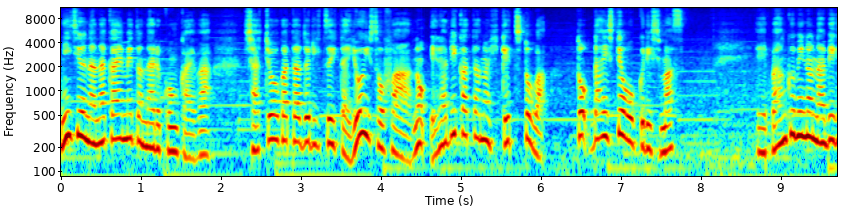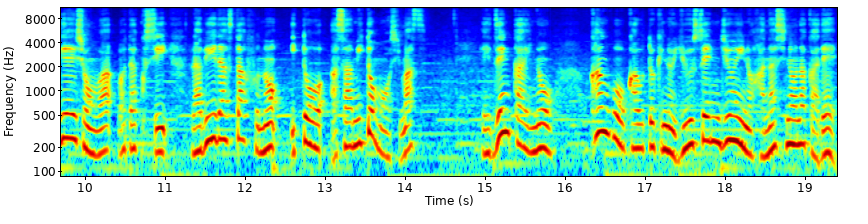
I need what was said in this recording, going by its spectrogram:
27回目となる今回は社長がたどり着いた良いソファーの選び方の秘訣とは？と題してお送りしますえ番組のナビゲーションは私ラビーダスタッフの伊藤あさみと申します。え前回の家具を買う時の優先順位の話の中で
